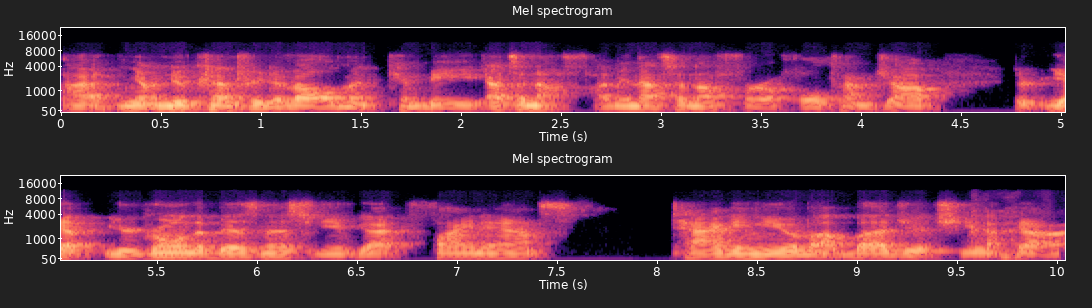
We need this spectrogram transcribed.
uh, you know new country development can be that's enough. I mean, that's enough for a full time job. Yeah, you're growing the business, and you've got finance tagging you about budgets. You've got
